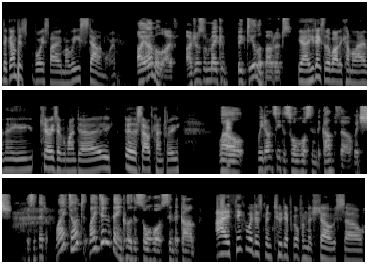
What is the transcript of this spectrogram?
The Gump is voiced by Maurice Dallimore. I am alive. I just don't make a big deal about it. Yeah, he takes a little while to come alive, and then he carries everyone to uh, the South Country. Well, we don't see the sawhorse in the Gump though, which is a bit. Why don't? Why didn't they include the sawhorse in the Gump? I think it would have just been too difficult from the show, so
